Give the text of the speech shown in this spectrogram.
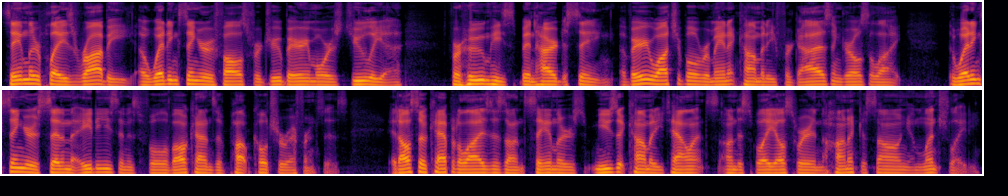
Sandler plays Robbie, a wedding singer who falls for Drew Barrymore's Julia, for whom he's been hired to sing. A very watchable romantic comedy for guys and girls alike. The Wedding Singer is set in the 80s and is full of all kinds of pop culture references. It also capitalizes on Sandler's music comedy talents on display elsewhere in The Hanukkah Song and Lunch Lady.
